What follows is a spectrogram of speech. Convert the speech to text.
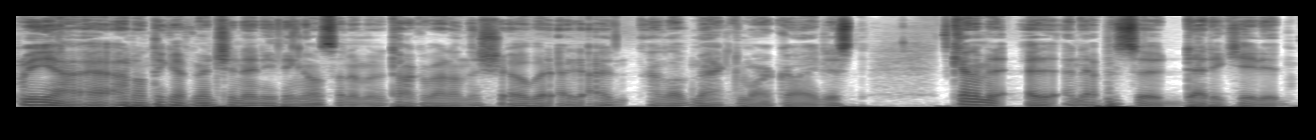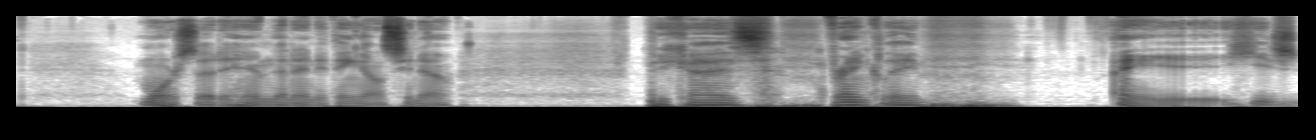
but yeah, I, I, don't think I've mentioned anything else that I'm going to talk about on the show. But I, I, I love Mac DeMarco. I just, it's kind of an, an episode dedicated – more so to him than anything else, you know. Because frankly, I he's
